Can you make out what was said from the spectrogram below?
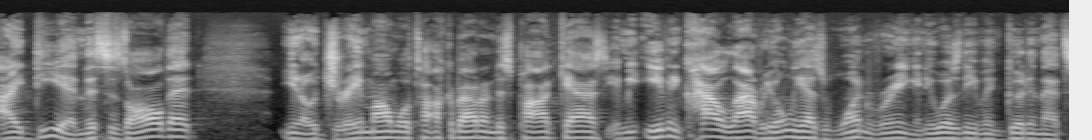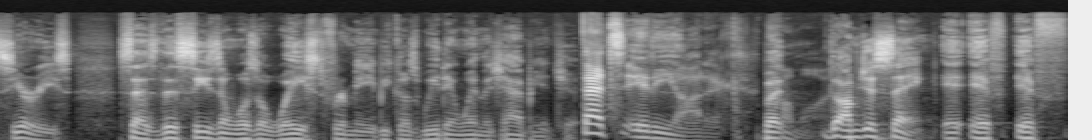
idea, and this is all that you know, Draymond will talk about on this podcast. I mean, even Kyle Lowry he only has one ring and he wasn't even good in that series. Says this season was a waste for me because we didn't win the championship. That's idiotic. But I'm just saying, if if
